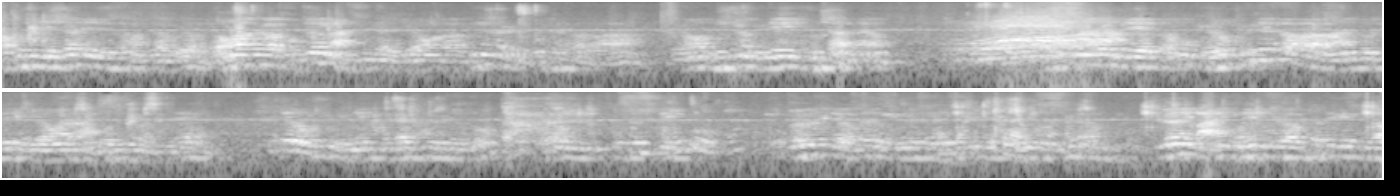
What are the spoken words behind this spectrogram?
바쁘신데 시간 내 주셔서 감사하고요. 영화가 걱정이 많습니다. 이 영화가 흥행을 못할까봐. 영화 보시면 굉장히 좋지 않나요? 네. 이제 너무 괴롭고 힘들까봐 많은 분들이 이 영화를 안 보시는 것 같은데 실제로 보시면 굉장히 담백하면서도 좀 웃을 수도 있고 그러면서 역사적 의미에서 있는 것 같아요. 주변에 많이 보내주세요. 부탁드리겠습니다.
